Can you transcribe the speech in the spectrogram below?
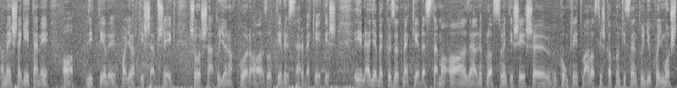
amely segítené az itt élő magyar kisebbség sorsát, ugyanakkor az ott élő szerbekét is. Én egyebek között megkérdeztem az elnök asszonyt is, és konkrét választ is kaptunk, hiszen tudjuk, hogy most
